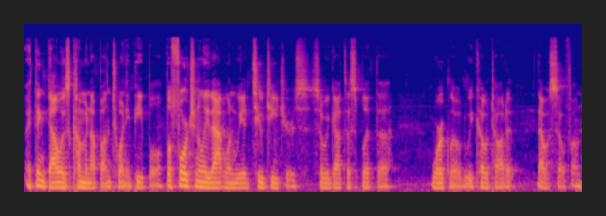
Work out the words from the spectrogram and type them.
I think that was coming up on 20 people. But fortunately, that one we had two teachers, so we got to split the workload. We co taught it. That was so fun.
